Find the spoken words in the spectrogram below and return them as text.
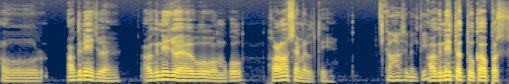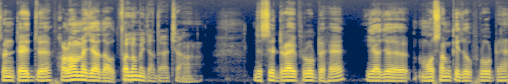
और अग्नि जो है अग्नि जो है वो हमको फलों से मिलती है। कहाँ से मिलती है? अग्नि तत्व का परसेंटेज जो है फलों में ज़्यादा होता फलों में ज़्यादा अच्छा। हाँ। जैसे ड्राई फ्रूट है या जो मौसम के जो फ्रूट हैं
